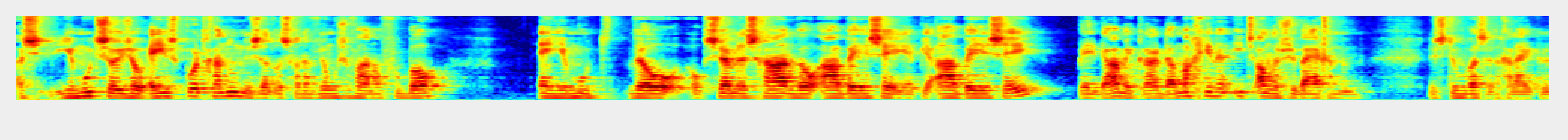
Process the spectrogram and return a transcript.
Als je, je moet sowieso één sport gaan doen, dus dat was vanaf jongs af aan al voetbal. En je moet wel op zwemles gaan, wel A, B en C. Heb je A, B en C, ben je daarmee klaar, dan mag je iets anders erbij gaan doen. Dus toen was het gelijk eh,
